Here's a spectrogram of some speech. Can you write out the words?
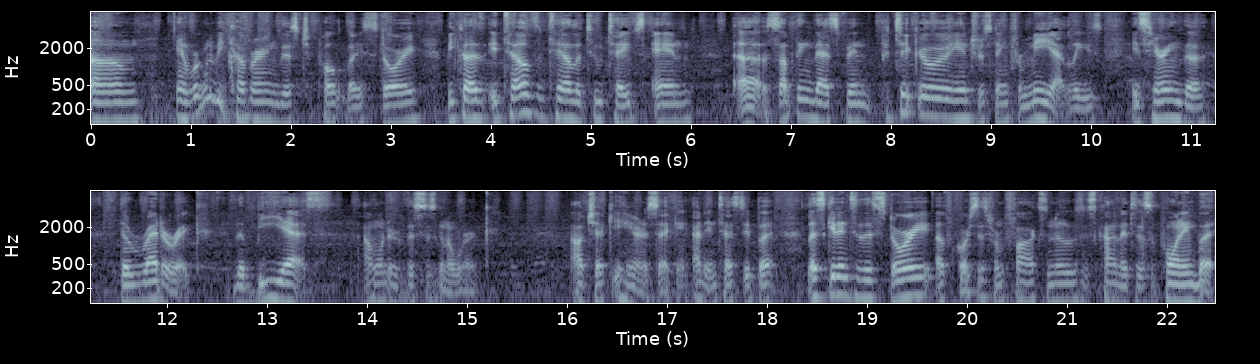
Um, and we're going to be covering this Chipotle story because it tells the tale of two tapes and uh, something that's been particularly interesting for me at least is hearing the the rhetoric, the BS. I wonder if this is going to work. I'll check it here in a second. I didn't test it, but let's get into this story. Of course, it's from Fox News. It's kind of disappointing, but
